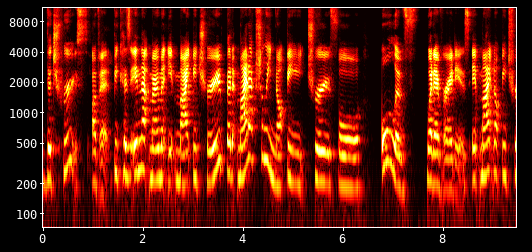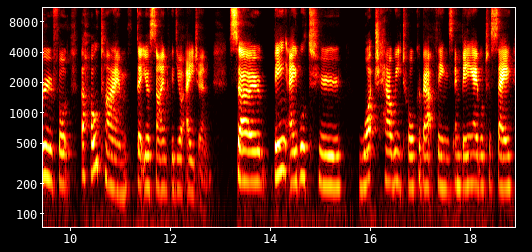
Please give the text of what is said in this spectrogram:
the truth of it because in that moment it might be true, but it might actually not be true for all of whatever it is. It might not be true for the whole time that you're signed with your agent. So being able to watch how we talk about things and being able to say,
